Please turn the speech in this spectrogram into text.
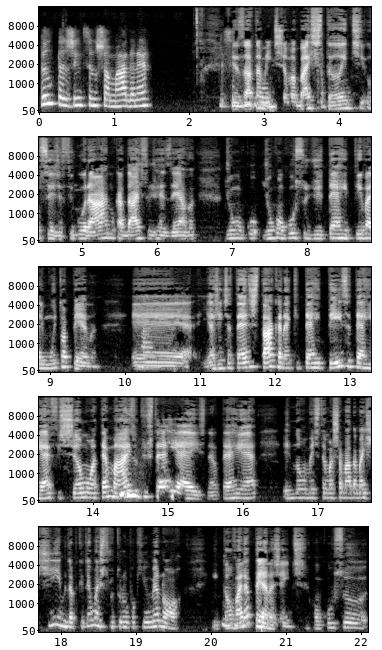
tanta gente sendo chamada, né? É Exatamente, chama bastante, ou seja, figurar no cadastro de reserva de um, de um concurso de TRT vale muito a pena. É, e a gente até destaca né, que TRTs e TRF chamam até mais do que os TREs. Né? O TRE ele normalmente tem uma chamada mais tímida, porque tem uma estrutura um pouquinho menor. Então uhum. vale a pena, gente. O concurso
